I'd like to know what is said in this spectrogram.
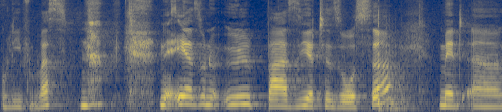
Oliven, was? eine, eher so eine ölbasierte Soße mit äh,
